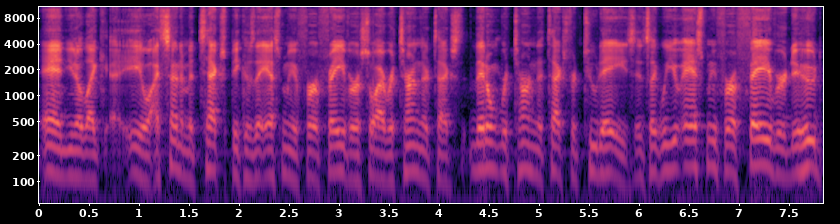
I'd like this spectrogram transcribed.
and you know, like you know, I sent them a text because they asked me for a favor, so I returned their text. They don't return the text for two days. It's like, well, you asked me for a favor, dude.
